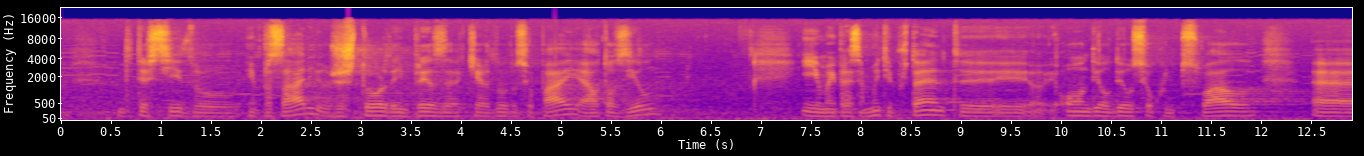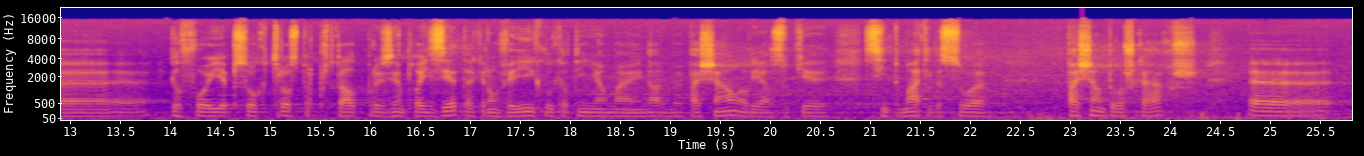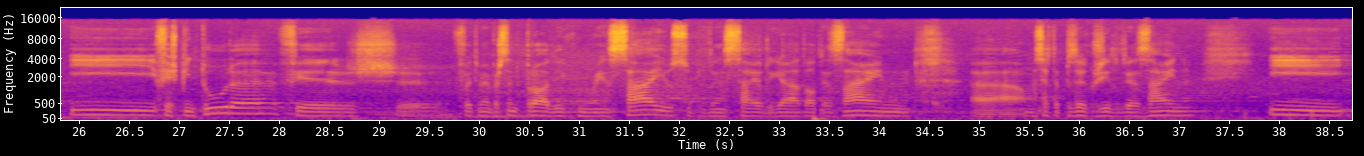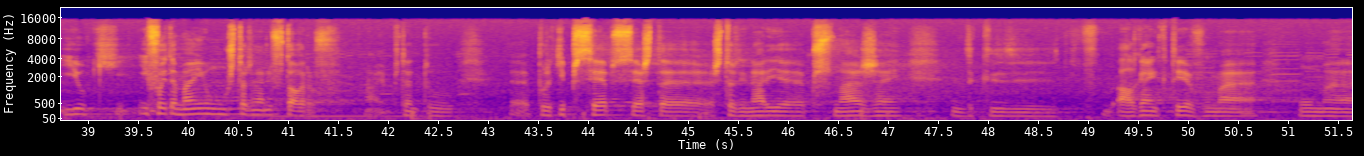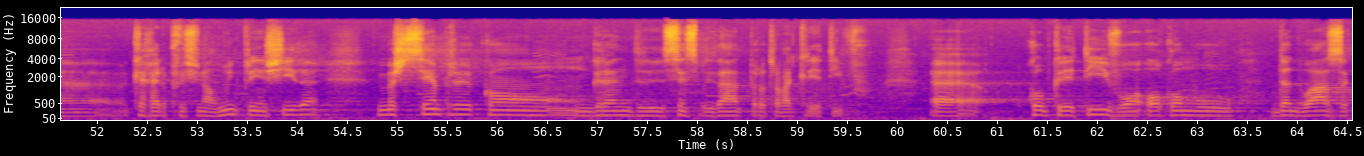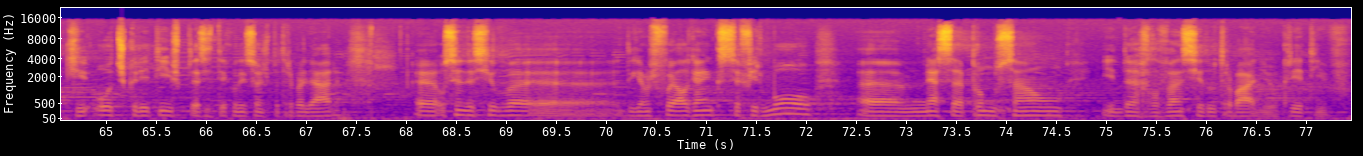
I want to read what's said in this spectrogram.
de, ter sido empresário, gestor da empresa que herdou do seu pai, a Autosil, e uma empresa muito importante, onde ele deu o seu cunho pessoal. Uh, ele foi a pessoa que trouxe para Portugal, por exemplo, a Iseta, que era um veículo que ele tinha uma enorme paixão, aliás, o que é sintomático da sua paixão pelos carros. Uh, e fez pintura, fez, uh, foi também bastante pródigo no ensaio, sobretudo ensaio ligado ao design, a uma certa pedagogia do design, e, e, o que, e foi também um extraordinário fotógrafo. É? Portanto, uh, por aqui percebe-se esta extraordinária personagem de que alguém que teve uma, uma carreira profissional muito preenchida, mas sempre com grande sensibilidade para o trabalho criativo. Uh, como criativo ou, como dando asa que outros criativos pudessem ter condições para trabalhar, uh, o Senhor da Silva, uh, digamos, foi alguém que se afirmou nessa promoção e da relevância do trabalho criativo.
